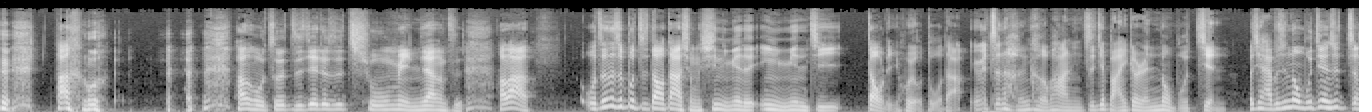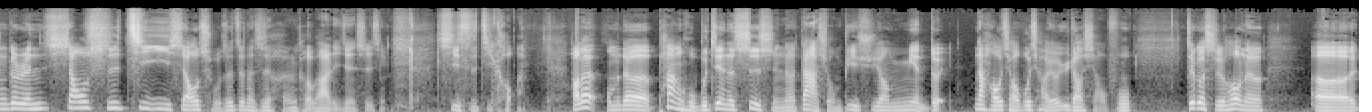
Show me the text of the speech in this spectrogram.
胖虎，胖虎出直接就是出名这样子。好啦，我真的是不知道大雄心里面的阴影面积到底会有多大，因为真的很可怕，你直接把一个人弄不见。而且还不是弄不见，是整个人消失、记忆消除，这真的是很可怕的一件事情。细思极恐啊！好的，我们的胖虎不见的事实呢，大雄必须要面对。那好巧不巧又遇到小夫，这个时候呢，呃，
